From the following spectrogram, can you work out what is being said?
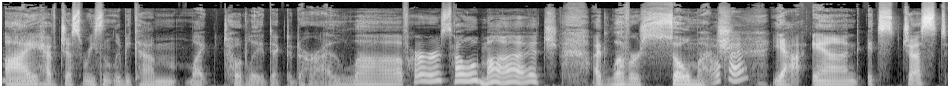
Hmm. I have just recently become like totally addicted to her. I love her so much. I love her so much. Okay. Yeah, and it's just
